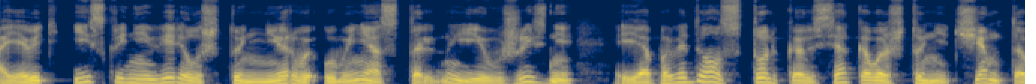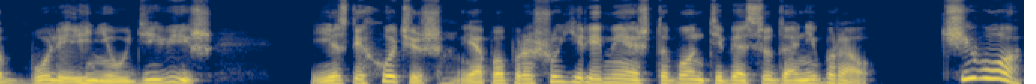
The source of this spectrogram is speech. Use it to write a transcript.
а я ведь искренне верил, что нервы у меня стальные и в жизни, я повидал столько всякого, что ничем-то более и не удивишь. Если хочешь, я попрошу Еремея, чтобы он тебя сюда не брал». «Чего?»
